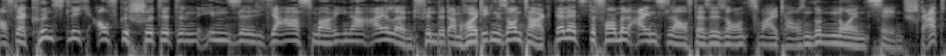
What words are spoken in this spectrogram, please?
Auf der künstlich aufgeschütteten Insel Yas Marina Island findet am heutigen Sonntag der letzte Formel-1-Lauf der Saison 2019 statt.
